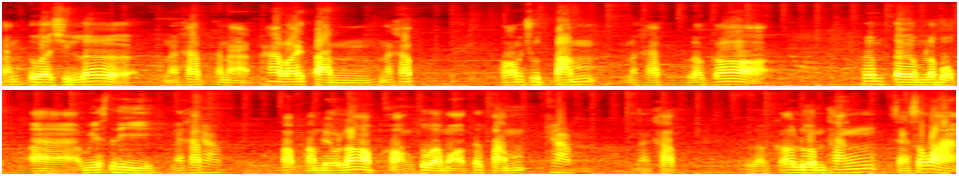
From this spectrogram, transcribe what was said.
ทั้งตัวชิลเลอร์นะครับขนาด 500 ตันนะครับ พร้อมชุดปั๊มนะครับ แล้วก็เพิ่มเติมระบบอ่า VSD นะครับปรับความเร็วรอบของตัวมอเตอร์ปั๊มครับนะครับแล้วก็รวมทั้งแสงสว่าง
